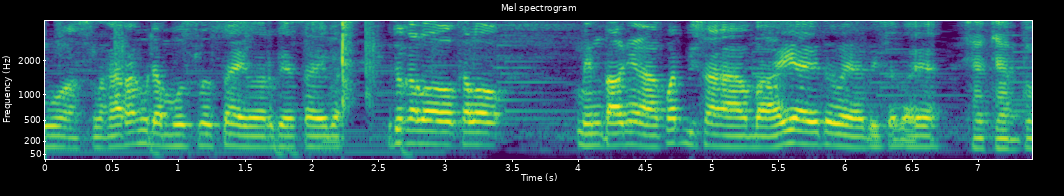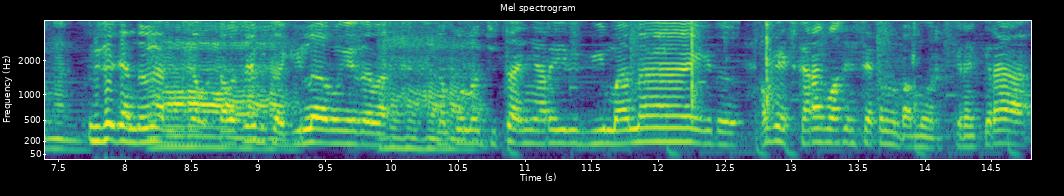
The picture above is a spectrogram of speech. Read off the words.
Wah, sekarang udah mau selesai luar biasa ya, Pak. Itu kalau kalau mentalnya nggak kuat bisa bahaya itu, Pak ya, bisa bahaya. Bisa jantungan. Bisa jantungan. Kalau kalau saya bisa gila begitu, Pak. 60 juta nyari gimana gitu. Oke, sekarang closing statement Pak Mur. Kira-kira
